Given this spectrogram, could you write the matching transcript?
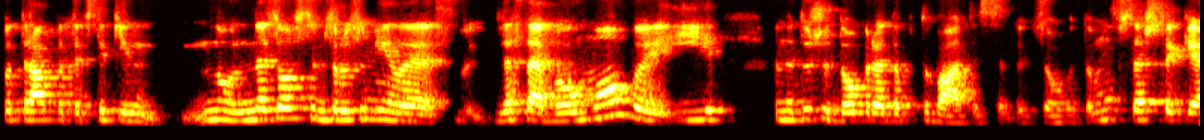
потрапити в такі ну не зовсім зрозумілі для себе умови і не дуже добре адаптуватися до цього. Тому все ж таки.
